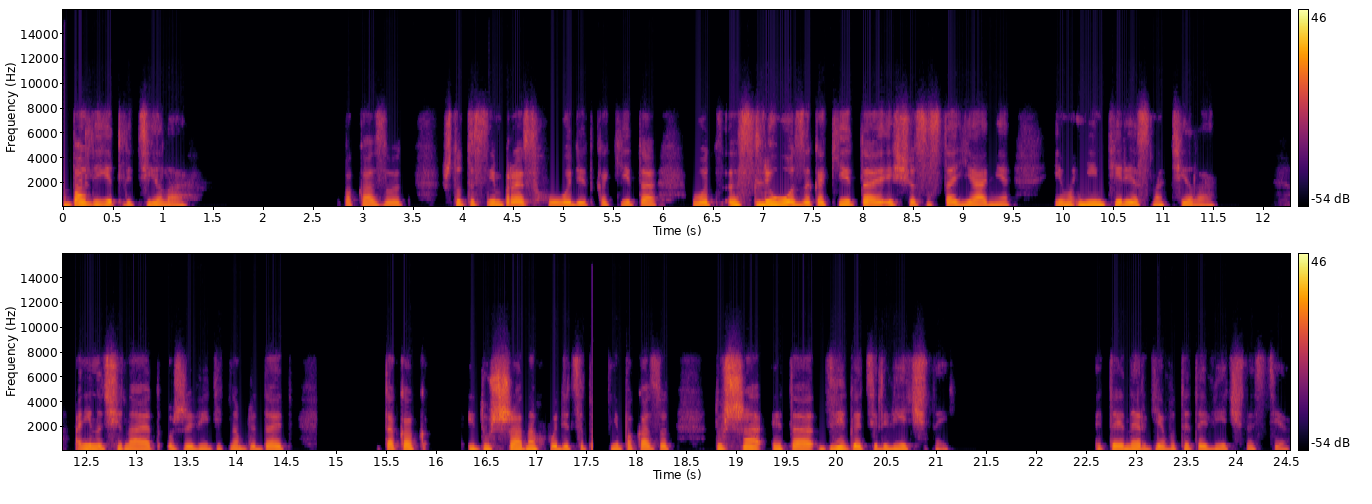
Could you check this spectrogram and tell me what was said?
Болит ли тело? Показывают, что-то с ним происходит, какие-то вот э, слезы, какие-то еще состояния. Им неинтересно тело. Они начинают уже видеть, наблюдать, так как и душа находится, не показывают, душа – это двигатель вечный это энергия вот этой вечности,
